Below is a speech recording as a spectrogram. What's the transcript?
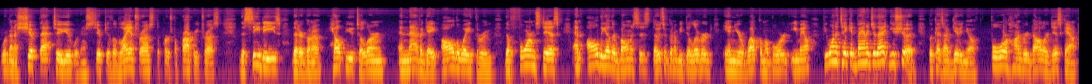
We're going to ship that to you. We're going to ship you the land trust, the personal property trust, the CDs that are going to help you to learn and navigate all the way through the forms disc and all the other bonuses. Those are going to be delivered in your welcome aboard email. If you want to take advantage of that, you should because I've given you a $400 discount.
